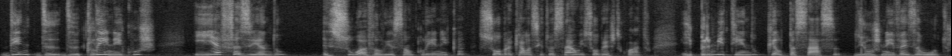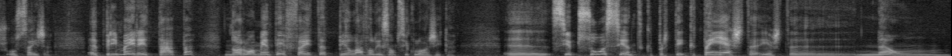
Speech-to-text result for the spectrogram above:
de, de, de clínicos ia fazendo a sua avaliação clínica sobre aquela situação e sobre este quadro e permitindo que ele passasse de uns níveis a outros. Ou seja, a primeira etapa normalmente é feita pela avaliação psicológica. Uh, se a pessoa sente que, que tem esta, esta não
